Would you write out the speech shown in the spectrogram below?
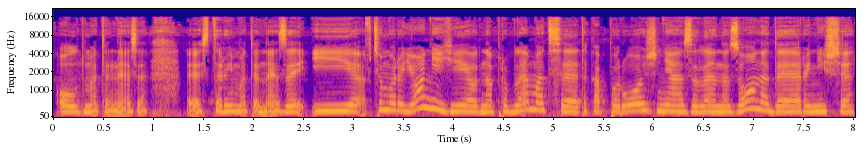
Олд Матенезе, Старий Матенезе. І в цьому районі є одна проблема: це така порожня зелена зона, де раніше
